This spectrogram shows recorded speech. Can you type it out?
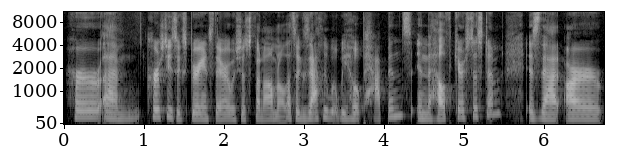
Her, um, Kirsty's experience there was just phenomenal. That's exactly what we hope happens in the healthcare system is that our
